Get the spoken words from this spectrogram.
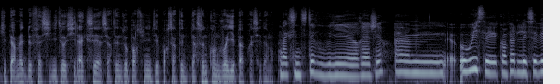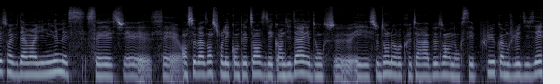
qui permettent de faciliter aussi l'accès à certaines opportunités pour certaines personnes qu'on ne voyait pas précédemment. Maxime Cité, vous vouliez réagir? Oui, c'est qu'en fait, les CV sont évidemment éliminés, mais c'est en se basant sur les compétences des candidats et, donc ce, et ce dont le recruteur a besoin. Donc, c'est plus, comme je le disais,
